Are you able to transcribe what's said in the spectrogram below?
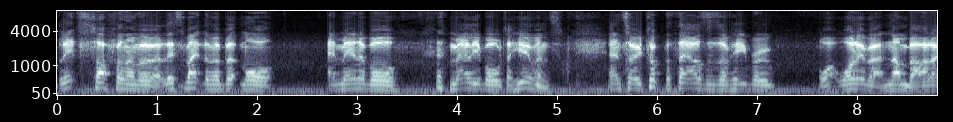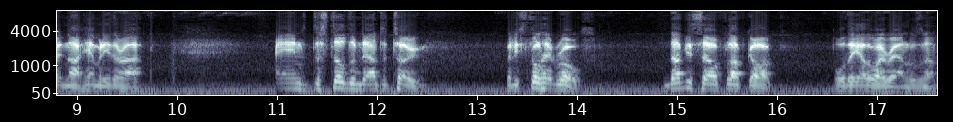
let's soften them a bit, let's make them a bit more amenable, malleable to humans. And so he took the thousands of Hebrew, whatever number, I don't know how many there are, and distilled them down to two. But he still had rules. Love yourself, love God. Or the other way around, wasn't it?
